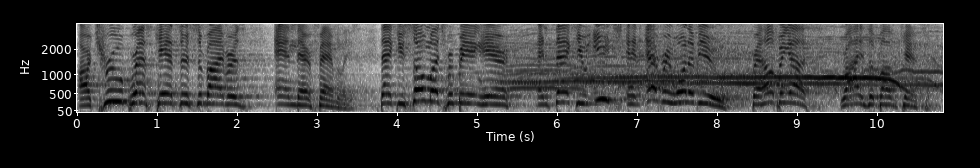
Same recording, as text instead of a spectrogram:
are true breast cancer survivors and their families. Thank you so much for being here, and thank you each and every one of you for helping us rise above cancer.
